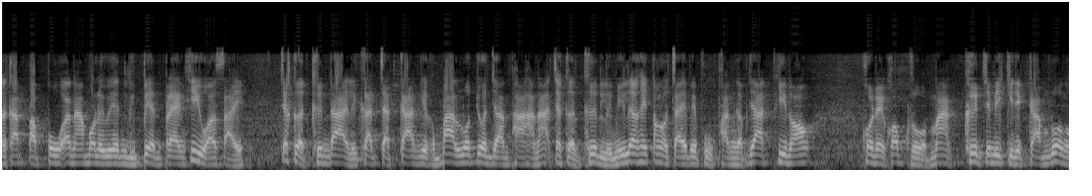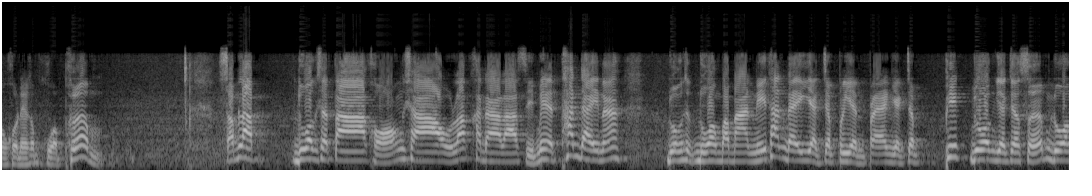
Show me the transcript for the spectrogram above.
นะครับปรับปรุงอนาบริเวณหรือเปลี่ยนแปลงที่อยู่อาศัยจะเกิดขึ้นได้ หรือการจัดการเกี่ยวกับบ้านรถยนต์ยานพาหนะจะเกิดขึ้น หรือมีเรื่องให้ต้องเอาใจไปผูกพันกับญาติพี่น้อง คนในครอบครัวมากขึ้นจะมีกิจกรรมร่วมกับคนในครอบครัวเพิ่มสำหรับดวงชะตาของชาวลัคนาราศีเมษท่านใดนะดวงดวงประมาณนี้ท่านใดอยากจะเปลี่ยนแปลง อยากจะพลิกดวงอยากจะเสริมดวง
